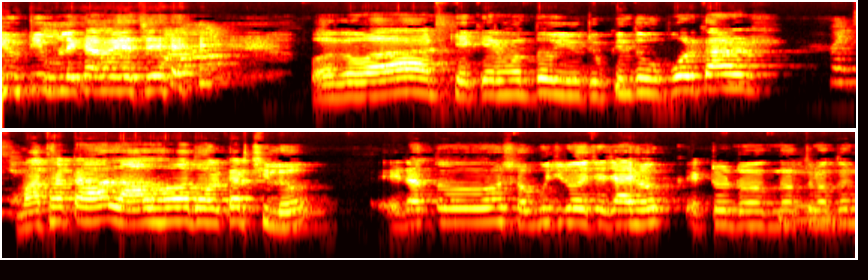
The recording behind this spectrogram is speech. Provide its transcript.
ইউটিউব লেখা রয়েছে। ভগবান কেকের মধ্যে ইউটিউব কিন্তু উপরকার মাথাটা লাল হওয়া দরকার ছিল। এটা তো সবুজ রয়েছে যাই হোক একটু নতুন নতুন।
